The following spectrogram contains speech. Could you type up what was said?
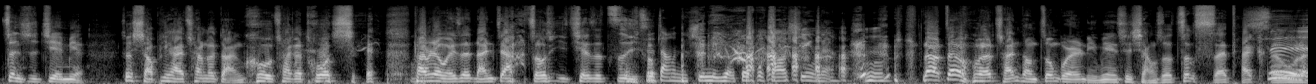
正式见面。这小屁孩穿个短裤，穿个拖鞋，他们认为是男家走一切是自由。知道你心里有多不高兴了。嗯，那在我们的传统中国人里面，是想说这实在太可恶了，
